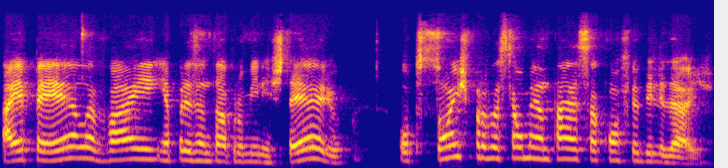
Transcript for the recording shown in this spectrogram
a EPE ela vai apresentar para o Ministério opções para você aumentar essa confiabilidade.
